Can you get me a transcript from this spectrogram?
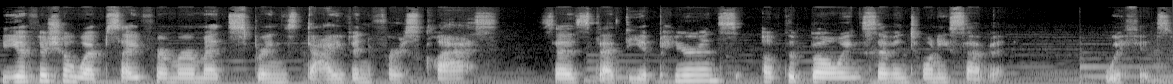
the official website for Mermet Springs Dive in First Class says that the appearance of the Boeing 727, with its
